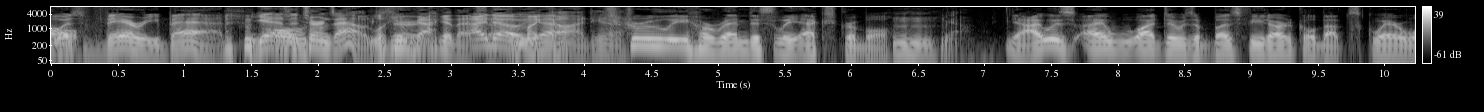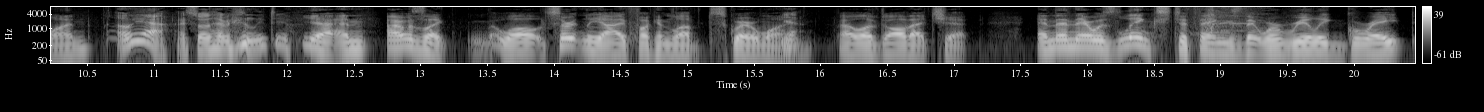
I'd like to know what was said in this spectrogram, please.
all. was very bad. Yeah, as Oh, it turns out, looking sure. back at that, I stuff, know, Oh my yeah. God, yeah, truly horrendously execrable. yeah. Yeah, I was. I watched. There was a BuzzFeed article about Square One. Oh yeah, I saw that recently too. Yeah, and I was like, well, certainly I fucking loved Square One. Yeah. I loved all that shit. And then there was links to things that were really great,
